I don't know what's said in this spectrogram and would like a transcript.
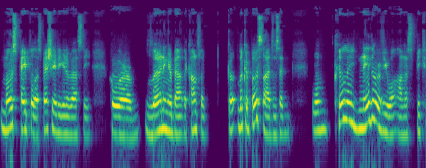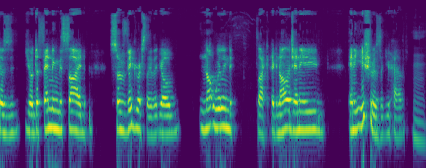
most people, especially at a university, who are learning about the conflict, go, look at both sides and said, well, clearly neither of you are honest because you're defending this side so vigorously that you're not willing to like acknowledge any any issues that you have. Mm.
